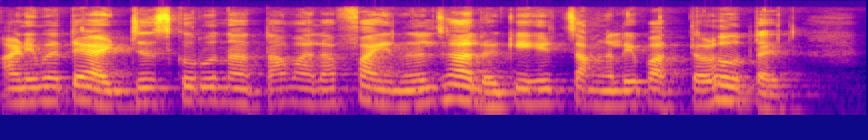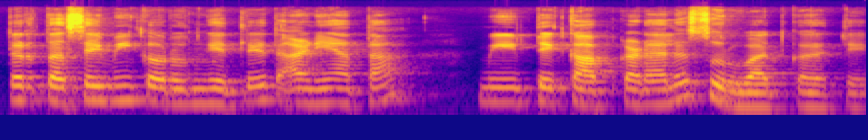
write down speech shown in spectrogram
आणि मग ते ॲडजस्ट करून आता मला फायनल झालं की हे चांगले पातळ होत आहेत. तर तसे मी करून घेतलेत आणि आता मी ते काप काढायला सुरुवात करते.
